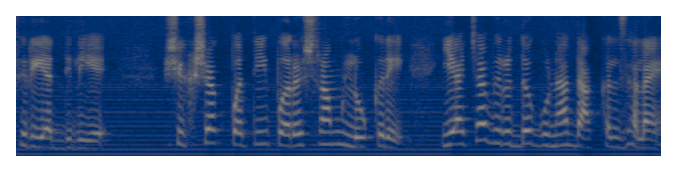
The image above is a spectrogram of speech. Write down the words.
फिर्याद दिली आहे शिक्षक पती परशुराम लोकरे याच्या विरुद्ध गुन्हा दाखल झालाय.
